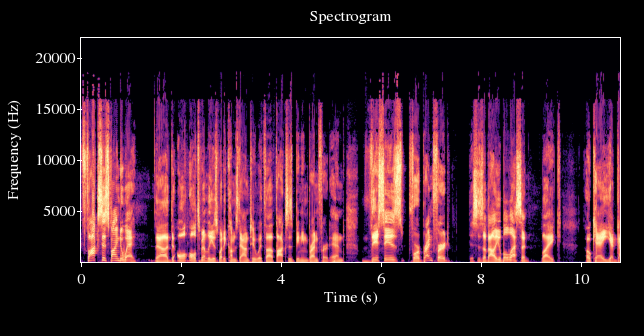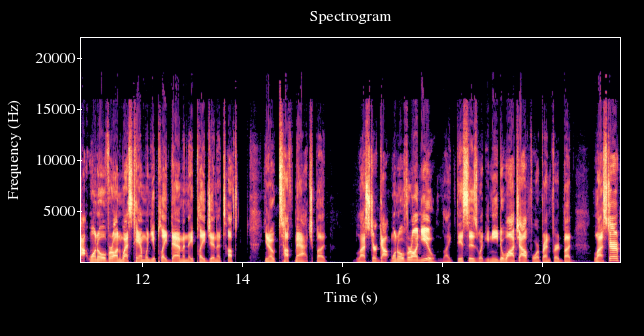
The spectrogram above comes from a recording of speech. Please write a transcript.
Foxes find a way. Uh, ultimately, is what it comes down to with uh, Foxes beating Brentford, and this is for Brentford. This is a valuable lesson. Like, okay, you got one over on West Ham when you played them, and they played you in a tough, you know, tough match. But Leicester got one over on you. Like, this is what you need to watch out for, Brentford. But Leicester,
